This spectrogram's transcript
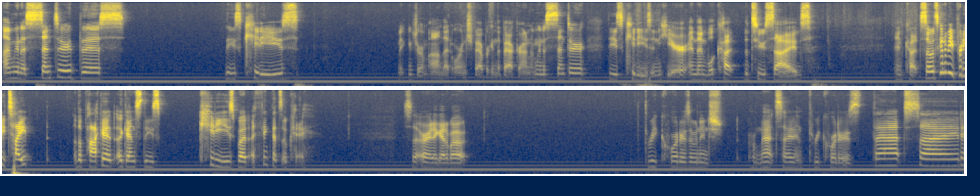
I'm going to center this these kitties making sure I'm on that orange fabric in the background. I'm going to center these kitties in here and then we'll cut the two sides and cut. So it's going to be pretty tight the pocket against these kitties, but I think that's okay. So, all right, I got about three quarters of an inch from that side and three quarters that side.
